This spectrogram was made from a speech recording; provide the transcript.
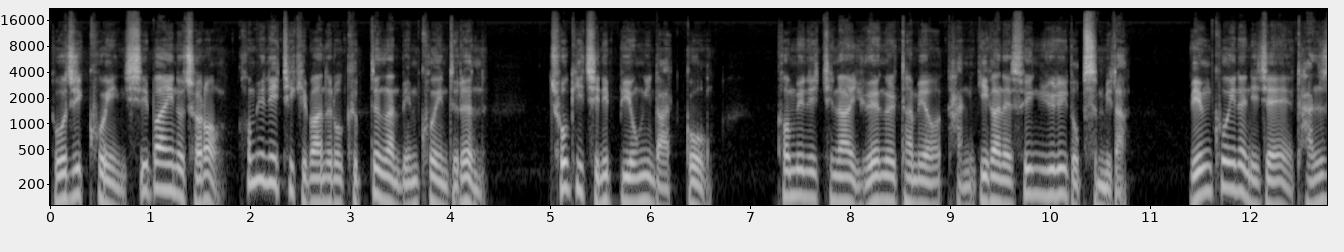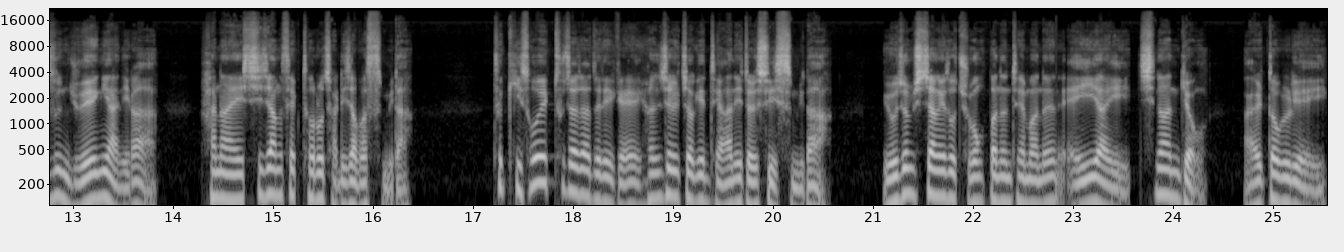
도지코인, 시바이누처럼 커뮤니티 기반으로 급등한 밈코인들은 초기 진입 비용이 낮고 커뮤니티나 유행을 타며 단기간에 수익률이 높습니다. 밈코인은 이제 단순 유행이 아니라 하나의 시장 섹터로 자리 잡았습니다. 특히 소액 투자자들에게 현실적인 대안이 될 수 있습니다. 요즘 시장에서 주목받는 테마는 AI, 친환경, RWA,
